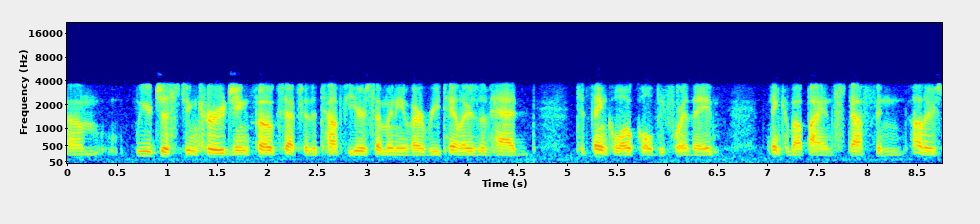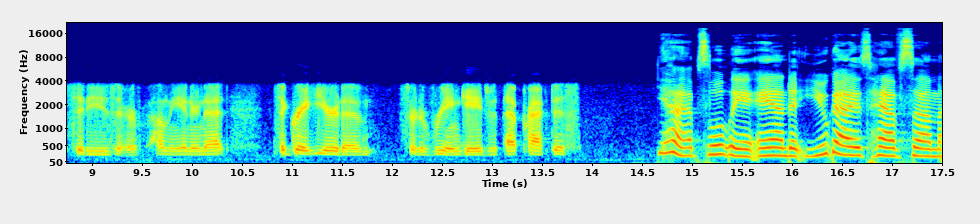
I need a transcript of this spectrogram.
Um, we're just encouraging folks after the tough year so many of our retailers have had to think local before they think about buying stuff in other cities or on the internet. It's a great year to sort of re-engage with that practice. Yeah, absolutely. And you guys have some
